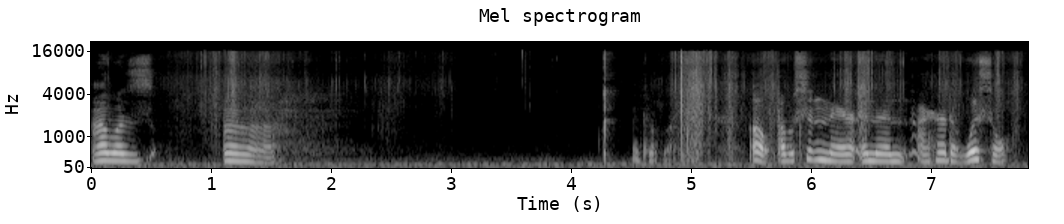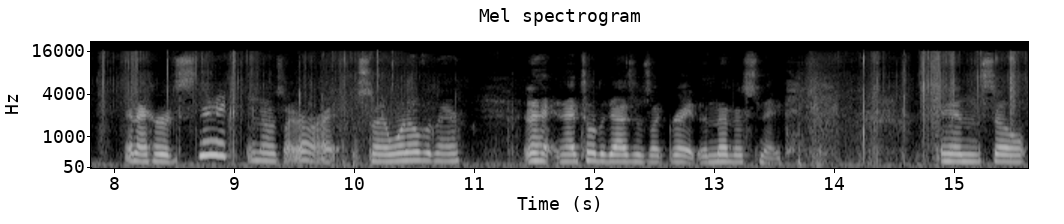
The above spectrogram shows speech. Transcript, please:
I was uh Oh, I was sitting there and then I heard a whistle and I heard snake and I was like, all right. So I went over there and I, and I told the guys, I was like, great, another snake. And so,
